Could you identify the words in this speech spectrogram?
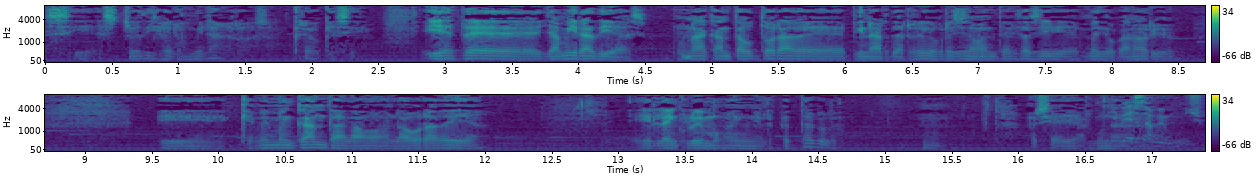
Sí, es Yo dije Los Milagros, creo que sí. Y es de Yamira Díaz, una cantautora de Pinar del Río, precisamente. Es así, es medio canario. Y que a mí me encanta la, la obra de ella. Y la incluimos en el espectáculo. A ver si hay alguna... Y bésame mucho.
